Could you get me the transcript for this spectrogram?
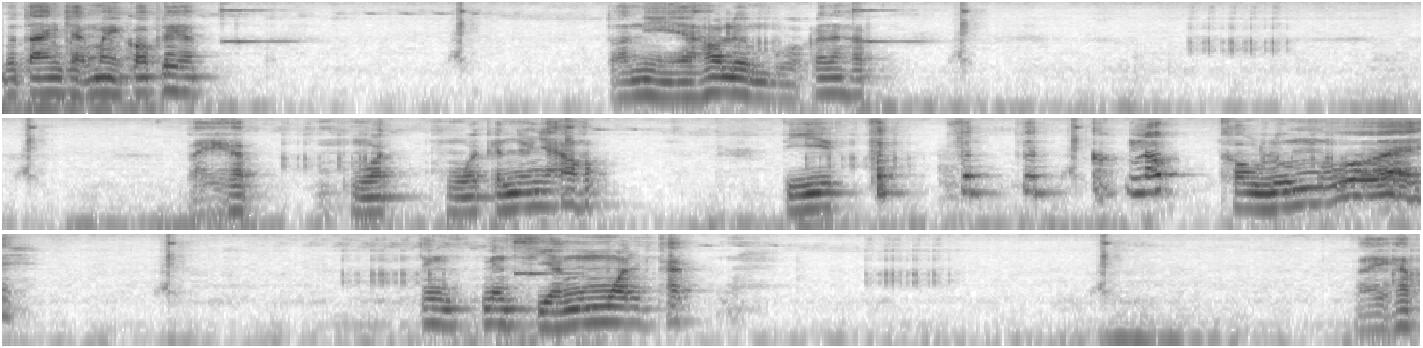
มาต่างจากไม่กอบเลยครับ ตอนนี้เขาเริ่มบวกแล้วนะครับ ไปครับหัวดหัวดกันยาวๆครับตีฟึดฟึดฟึดกึกลับเข้าลุมโอ้ยยังเป็นเสียงมวนครับไปครับ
